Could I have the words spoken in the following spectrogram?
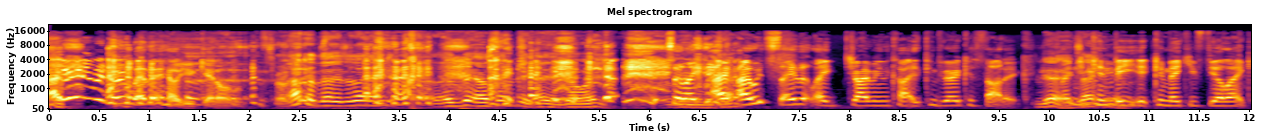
I don't even know where the hell you get all this. I don't know. It's like, a bit, I was trying to think. Hey, go on. So like I. I would say that like driving the car it can be very cathartic. Yeah, like it can be it can make you feel like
